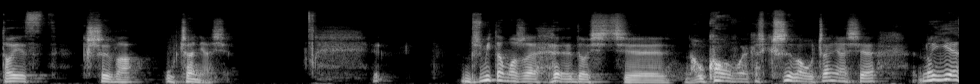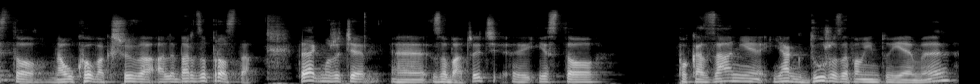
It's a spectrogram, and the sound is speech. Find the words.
To jest krzywa uczenia się. Brzmi to może dość e, naukowo, jakaś krzywa uczenia się. No jest to naukowa krzywa, ale bardzo prosta. Tak jak możecie e, zobaczyć, e, jest to pokazanie, jak dużo zapamiętujemy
